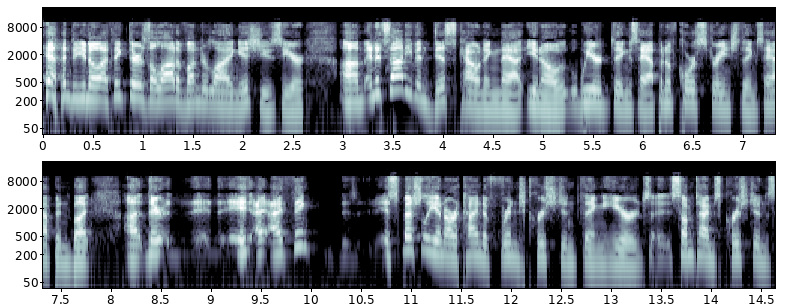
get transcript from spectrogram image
And, you know, I think there's a lot of underlying issues here. Um, and it's not even discounting that, you know, weird things happen. Of course, strange things happen, but uh, there, it, I, I think especially in our kind of fringe Christian thing here, sometimes Christians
